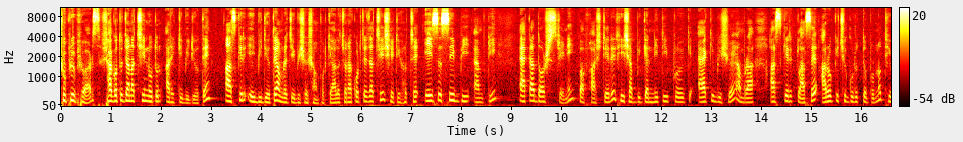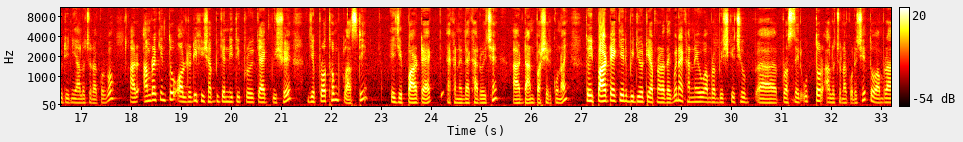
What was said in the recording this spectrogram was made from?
সুপ্রিয় ভিউয়ার্স, স্বাগত জানাচ্ছি নতুন আরেকটি ভিডিওতে। আজকের এই ভিডিওতে আমরা যে বিষয় সম্পর্কে আলোচনা করতে যাচ্ছি, সেটি হচ্ছে এইচএসসি বিএমটি একাদশ শ্রেণি বা ফার্স্ট ইয়ারের হিসাব বিজ্ঞান নীতি প্রয়োগ একই বিষয়ে আমরা আজকের ক্লাসে আরও কিছু গুরুত্বপূর্ণ থিওরি নিয়ে আলোচনা করব। আর আমরা কিন্তু অলরেডি হিসাব বিজ্ঞান নীতি প্রয়োগ এক বিষয়ে যে প্রথম ক্লাসটি এই যে পার্ট এক, এখানে লেখা রয়েছে আর ডান পাশের কোনায়। তো এই পার্ট একের ভিডিওটি আপনারা দেখবেন, এখানেও আমরা বেশ কিছু প্রশ্নের উত্তর আলোচনা করেছি। তো আমরা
